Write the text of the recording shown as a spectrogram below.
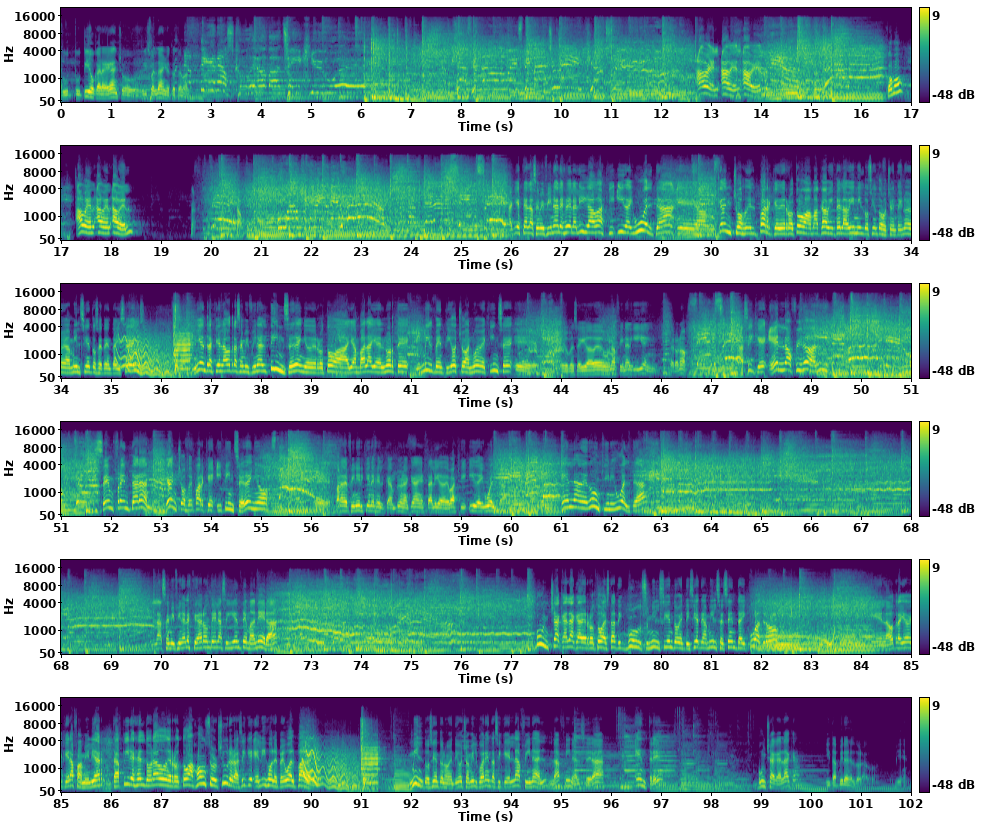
Tu, tu tío cara de gancho hizo el daño esta semana. Abel, Abel, Abel. ¿Cómo? Abel, Abel, Abel. Ah, chao. Aquí están las semifinales de la Liga Basqui, ida y vuelta. Eh, Ganchos del Parque derrotó a Maccabi Tel Aviv 1289 a 1176. Mientras que en la otra semifinal, Team Cedeño derrotó a Yambalaya del Norte 1028 a 915. Eh, yo pensé que iba a haber una final Guillén, pero no. Así que en la final se enfrentarán Ganchos de Parque y Team Cedeño eh, para definir quién es el campeón acá en esta liga de básquet ida y vuelta. En la de Dunkin y vuelta. Las semifinales quedaron de la siguiente manera. Boom derrotó a Static Bulls 1127 a 1064. Y en la otra llave que era familiar, Tapires del Dorado derrotó a Honsur Shooter, así que el hijo le pegó al padre. 1298 a 1040, así que la final, la final será entre Buncha Galaca y Tapires del Dorado. Bien.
